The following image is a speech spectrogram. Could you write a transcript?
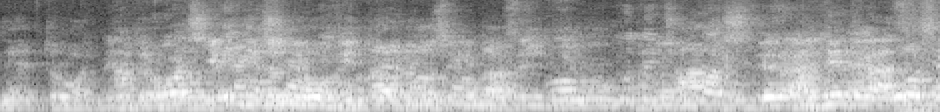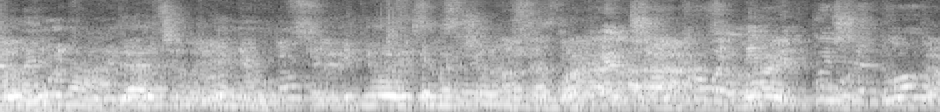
Не тронь. Не тронь. не до комунального господарства. Кому будуть кошти? Кошти будуть виділяються троню. Від нього. Якщо тронь не підпише договор,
